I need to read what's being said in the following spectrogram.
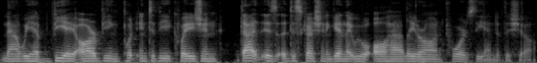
Now we have var being put into the equation. That is a discussion again that we will all have later on towards the end of the show.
